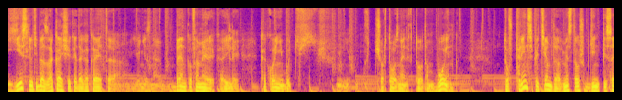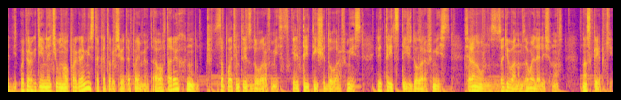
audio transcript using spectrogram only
Если у тебя заказчик это какая-то, я не знаю, Bank of America или какой-нибудь, черт его знает кто, там, Boeing, то, в принципе, тем, да, вместо того, чтобы день писать, во-первых, где им найти умного программиста, который все это поймет, а во-вторых, ну, заплатим 30 долларов в месяц, или 3000 долларов в месяц, или 30 тысяч долларов в месяц. Все равно вон за диваном завалялись у нас на скрепке.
